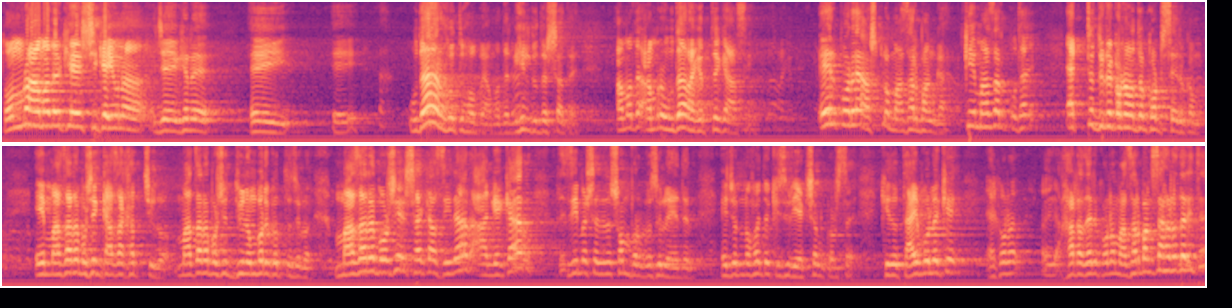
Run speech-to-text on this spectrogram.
তোমরা আমাদেরকে শিখাইও না যে এখানে এই এই উদার হতে হবে আমাদের হিন্দুদের সাথে। আমাদের, আমরা উদার আগের থেকে আসি এরপরে আসলো মাজার ভাঙ্গা। কে মাজার কোথায়? একটা দুটো ঘটনা তো ঘটছে এরকম। এই মাজারে বসে গাঁজা খাচ্ছিল, মাজারে বসে দুই নম্বরে করতেছিল। মাজারে বসে শেখ হাসিনার আগেকার রেজিমের সাথে সম্পর্ক ছিল এদের। এই জন্য হয়তো কিছু রিয়াকশন করছে। কিন্তু তাই বলে কে, এখন হাটাদারি কোনো মাজার ভাঙছে হাটাদারিতে?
